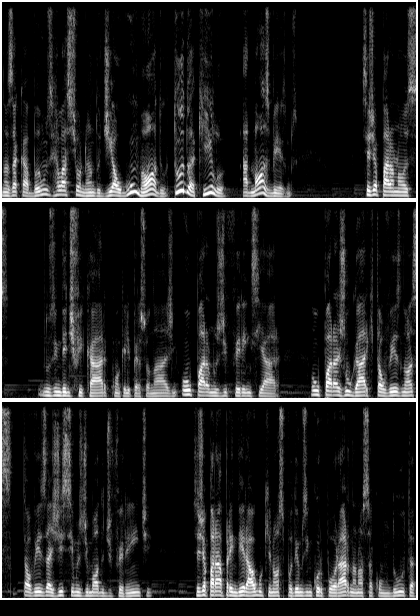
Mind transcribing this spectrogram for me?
nós acabamos relacionando de algum modo tudo aquilo a nós mesmos. Seja para nós nos identificar com aquele personagem ou para nos diferenciar ou para julgar que talvez nós talvez agíssemos de modo diferente, seja para aprender algo que nós podemos incorporar na nossa conduta,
